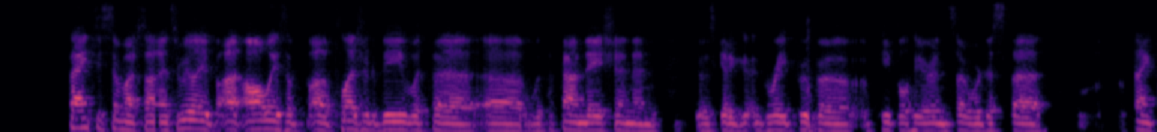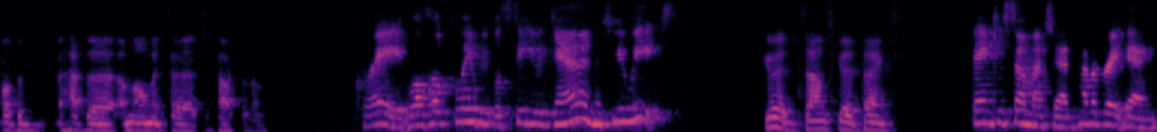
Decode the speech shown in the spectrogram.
Thank you so much, Donna. It's really uh, always a, a, pleasure to be with the uh, with the foundation, and it was get a, great group of people here. And so we're just uh, thankful to have the a moment to to talk to them. Great. Well, hopefully we will see you again in a few weeks. Good. Sounds good. Thanks. Thank you so much, Ed. Have a great day.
